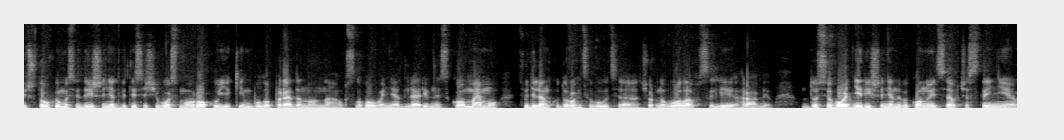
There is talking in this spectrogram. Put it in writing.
відштовхуємось від рішення 2008 року, яким було передано на обслуговування для рівненського мему цю ділянку дороги. Це вулиця Чорновола в селі Грабів. До сьогодні рішення не виконується в частині е,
